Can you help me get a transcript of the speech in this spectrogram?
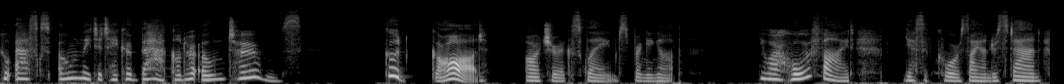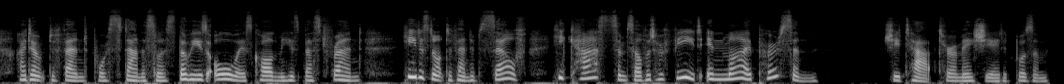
who asks only to take her back on her own terms." "Good God!" Archer exclaimed, springing up. "You are horrified? Yes, of course, I understand. I don't defend poor Stanislas, though he has always called me his best friend. He does not defend himself; he casts himself at her feet in my person." She tapped her emaciated bosom.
